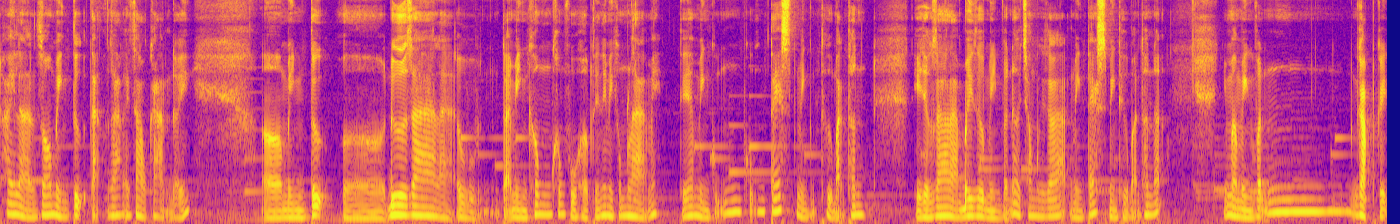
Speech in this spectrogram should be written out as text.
hay là do mình tự tạo ra cái rào cản đấy. Ờ, mình tự uh, đưa ra là ừ tại mình không không phù hợp thế nên mình không làm ấy. Thế là mình cũng cũng test mình cũng thử bản thân. Thì thực ra là bây giờ mình vẫn ở trong cái giai đoạn mình test mình thử bản thân á. Nhưng mà mình vẫn gặp cái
